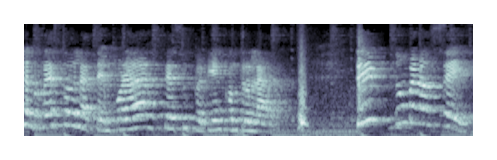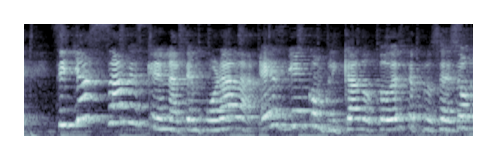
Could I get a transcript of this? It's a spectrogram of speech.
que el resto de la temporada esté súper bien controlado. Tip número 6. Si ya sabes que en la temporada es bien complicado todo este proceso,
